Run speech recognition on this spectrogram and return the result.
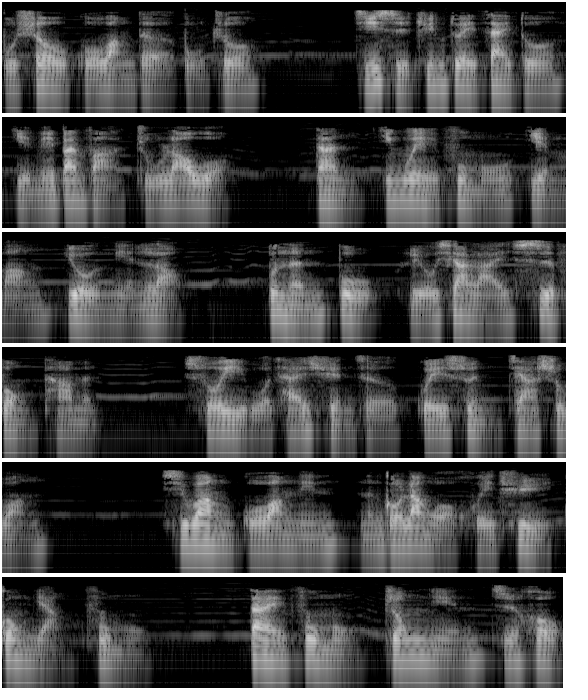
不受国王的捕捉，即使军队再多，也没办法阻挠我。但因为父母眼盲又年老，不能不留下来侍奉他们。所以我才选择归顺加斯王，希望国王您能够让我回去供养父母，待父母中年之后，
